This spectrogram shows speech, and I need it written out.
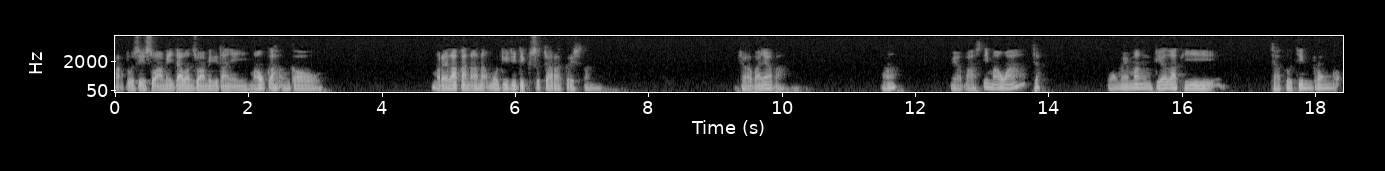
waktu si suami, calon suami ditanyai, maukah engkau merelakan anakmu dididik secara Kristen? Jawabannya apa? Hah? Ya pasti mau aja. Wong memang dia lagi jatuh cintrong kok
